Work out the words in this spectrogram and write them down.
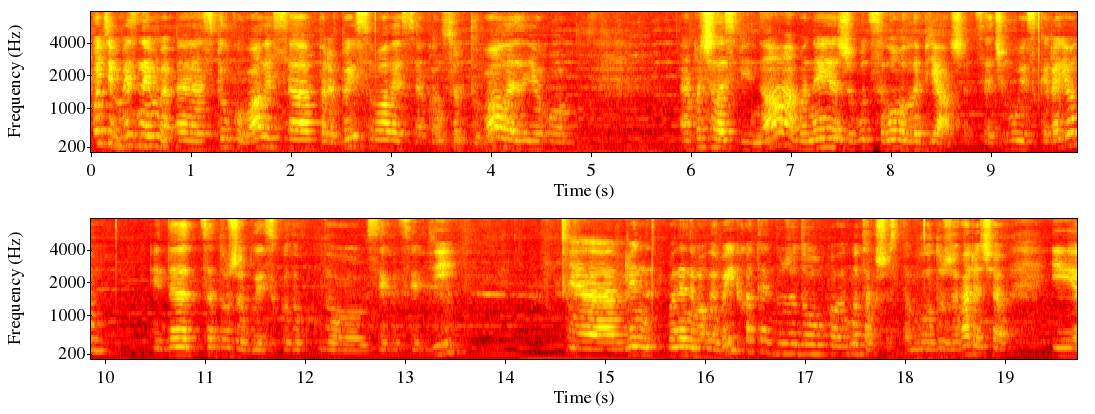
Потім ми з ним е, спілкувалися, переписувалися, консультували його. Е, Почалась війна, вони живуть село Леб'яше, це Чугуївський район, і де це дуже близько до, до всіх цих дій. Е, Він, вони не могли виїхати дуже довго, ну так щось там було дуже гаряче. І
